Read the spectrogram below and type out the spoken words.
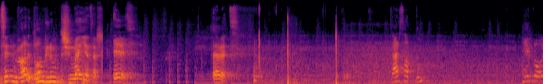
senin var ya doğum günümü düşünmen yeter. Evet. Evet. Ters attım. Girdi o.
